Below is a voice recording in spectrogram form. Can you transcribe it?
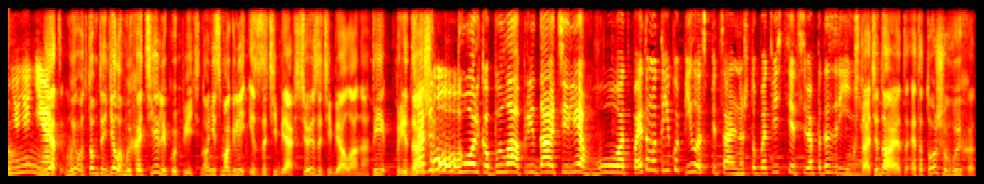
Не-не-не. Нет, мы в том-то и дело, мы хотели купить, но не смогли из-за тебя. Все из-за тебя, Лана. Ты Я же предатель. Только была предателем. Вот, поэтому ты и купила специально, чтобы отвести от себя подозрения. Кстати, да, это, это тоже выход.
